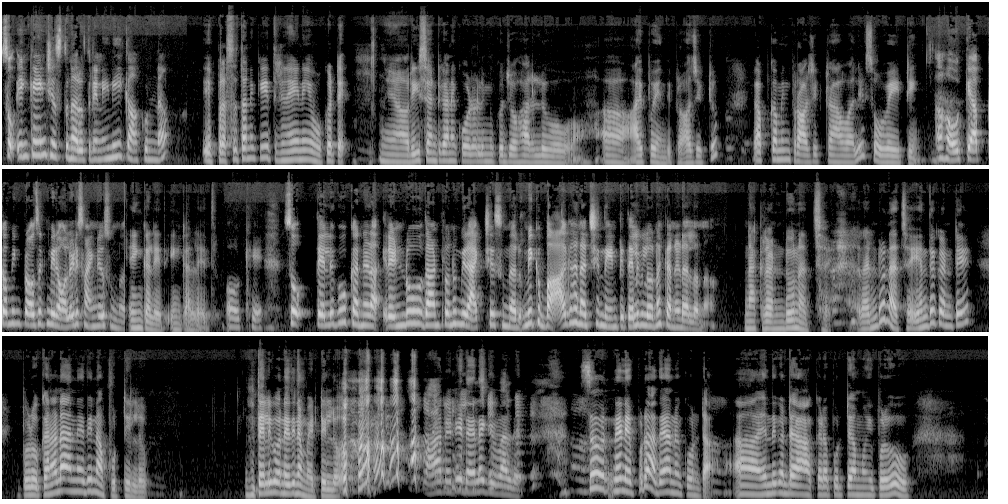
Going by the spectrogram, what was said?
So ఇంకేం చేస్తున్నారు త్రినేని కాకుండా? ప్రస్తుతానికి త్రినేని ఒకటే. రీసెంట్గానే కోడలు మీకు జోహార్లు అయిపోయింది ప్రాజెక్టు. అప్కమింగ్ ప్రాజెక్ట్ రావాలి so waiting okay. Upcoming project మీరు ఆల్రెడీ సైన్ చేస్తున్నారు ఇంకా లేదు ఇంకా లేదు. ఓకే. సో తెలుగు కన్నడ రెండు దాంట్లోనూ మీరు యాక్ట్ చేస్తున్నారు మీకు బాగా నచ్చింది ఏంటి? తెలుగులోనా కన్నడలోనా? నాకు రెండు నచ్చాయి. రెండు నచ్చాయి. ఎందుకంటే ఇప్పుడు కన్నడ అనేది నా పుట్టిల్లు. తెలుగు అనేది నా మెట్టిల్లు. వాళ్ళకి డైలాగ్ ఇవ్వాలి. సో నేను ఎప్పుడు అదే అనుకుంటా. ఎందుకంటే అక్కడ పుట్టాము ఇప్పుడు.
